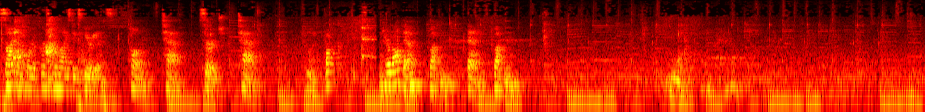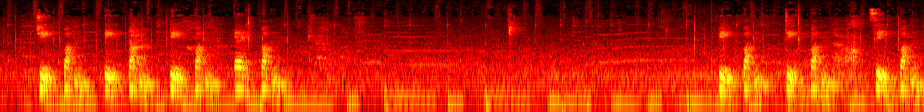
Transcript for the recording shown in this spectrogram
Sign up for a personalized experience. Home. Tab. Search. Tab. Oh, fuck. Turn off M button. N button. G button. B button. B button. A button. B button. D button. C button.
